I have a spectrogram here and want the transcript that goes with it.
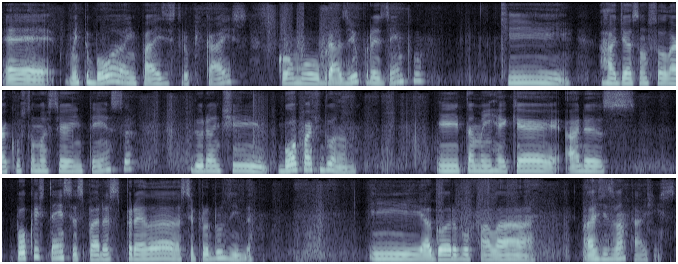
é muito boa em países tropicais, como o Brasil, por exemplo, que a radiação solar costuma ser intensa durante boa parte do ano e também requer áreas pouco extensas para, para ela ser produzida. E agora eu vou falar as desvantagens.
